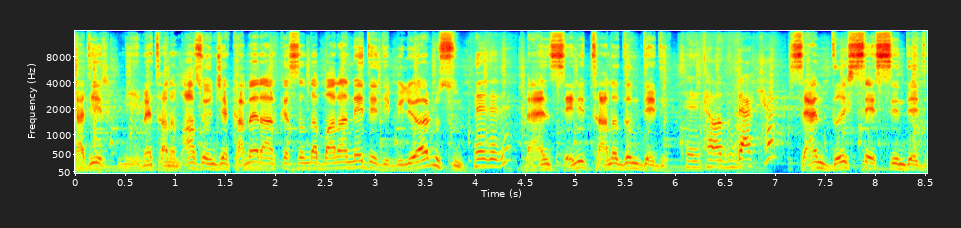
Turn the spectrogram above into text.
Kadir, Nimet Hanım az önce kamera arkasında bana ne dedi biliyor musun? ne dedi? Ben seni tanıdım dedi. Seni tanıdım derken? Sen dış sessin dedi.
